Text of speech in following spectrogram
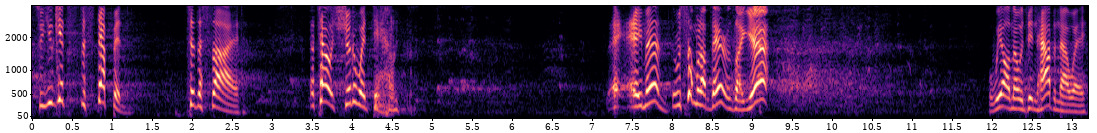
So you get to step to the side. That's how it should have went down. A- amen. There was someone up there who was like, yeah. But we all know it didn't happen that way.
